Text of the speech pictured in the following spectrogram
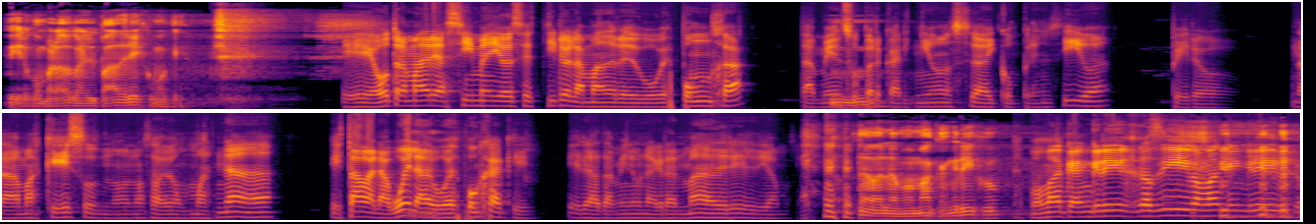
Pero comparado con el padre es como que... Eh, otra madre así medio de ese estilo, la madre de Bob Esponja, también Mm. súper cariñosa y comprensiva, pero nada más que eso, no, no sabemos más nada. Estaba la abuela de Bob Esponja, que era también una gran madre, digamos. Estaba la mamá cangrejo. mamá cangrejo, sí, mamá cangrejo,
